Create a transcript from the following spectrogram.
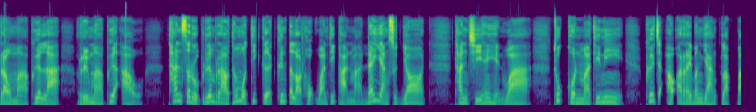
เรามาเพื่อละ หรือมาเพื่อเอา ท่านสรุปเรื่องราวทั้งหมดที่เกิดขึ้นตลอด 6 วันที่ผ่านมาได้อย่างสุดยอด ท่านชี้ให้เห็นว่า ทุกคนมาที่นี่ เพื่อจะเอาอะไรบางอย่างกลับไป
